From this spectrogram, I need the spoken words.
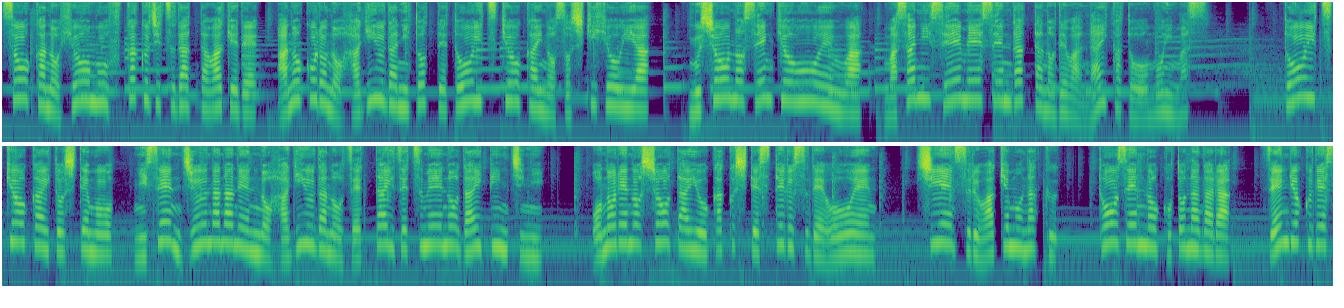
総価の票も不確実だったわけであの頃の萩生田にとって統一教会の組織票や無償の選挙応援はまさに生命線だったのではないかと思います。統一教会としても2017年の萩生田の絶対絶命の大ピンチに己の正体を隠してステルスで応援支援するわけもなく当然のことながら全力で支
